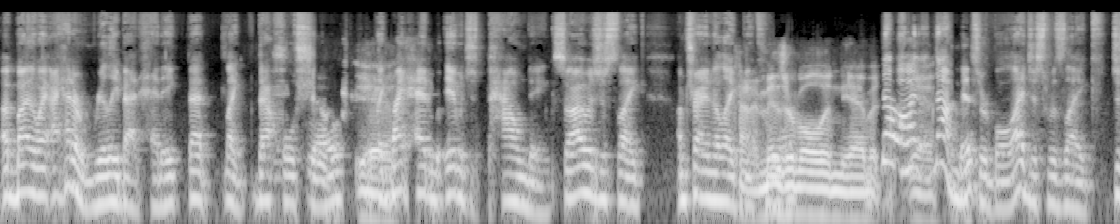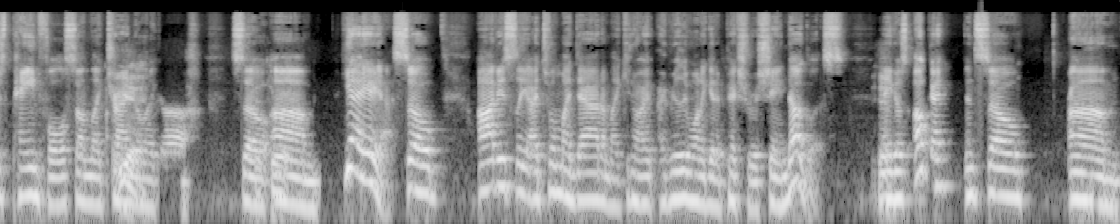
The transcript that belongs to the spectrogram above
Uh, by the way, I had a really bad headache that like that whole show. yeah, Like my head, it was just pounding. So I was just like, I'm trying to like kind of cool. miserable and yeah, but No, I, not miserable. I just was like just painful. So I'm like trying to like, ugh. So Get through it. um, yeah, yeah, yeah. So obviously, I told my dad, I'm like, you know, I, I really want to get a picture with Shane Douglas, and he goes, okay. And so um,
